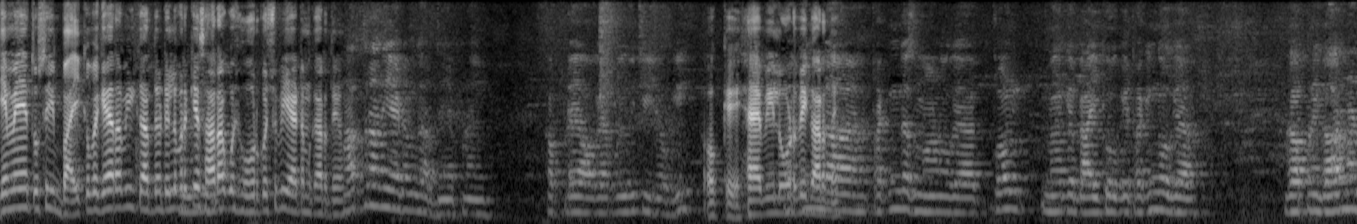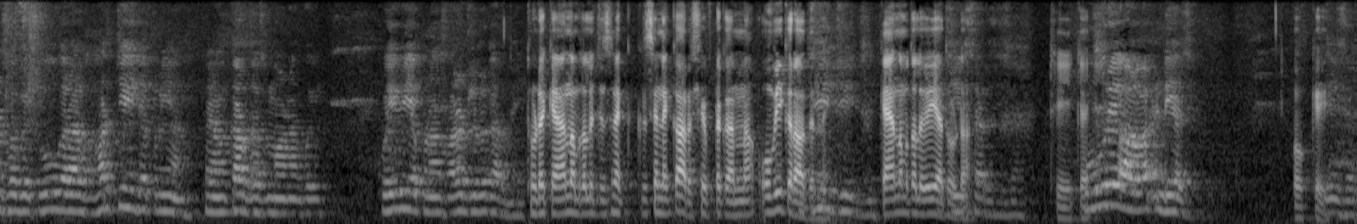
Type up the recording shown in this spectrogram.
ਕਿਵੇਂ ਤੁਸੀਂ ਬਾਈਕ ਵਗੈਰਾ ਵੀ ਕਰਦੇ ਹੋ? ਡਿਲੀਵਰ ਕਿ ਸਾਰਾ ਕੁਝ ਹੋਰ ਕੁਝ ਵੀ ਆਈਟਮ ਕਰਦੇ ਹੋ? ਹਰ ਤਰ੍ਹਾਂ ਦੀ ਆਈਟਮ ਕਰਦੇ ਆ ਆਪਣਾ ਜੀ। ਕੱਪੜੇ ਹੋ ਗਿਆ ਕੋਈ ਵੀ ਚੀਜ਼ ਹੋ ਗਈ। ਓਕੇ ਹੈਵੀ ਲੋਡ ਵੀ ਕਰਦੇ। ਟਰਕਿੰਗ ਦਾ ਸਮਾਨ ਹੋ ਗਿਆ ਕੋਲ ਮੈਂ ਕਿ ਬਾਈਕ ਹੋ ਗਈ ਟਰਕਿੰਗ ਹੋ ਗਿਆ। ਗਾ ਆਪਣੇ ਗਾਰਮੈਂਟਸ ਹੋ ਗਏ ਸ਼ੂ ਵਗੈਰਾ ਹਰ ਚੀਜ਼ ਆਪਣੀਆਂ ਘਰ ਦਾ ਸਮਾਨ ਆ ਕੋਈ। ਕੋਈ ਵੀ ਆਪਣਾ ਸਾਰਾ ਡਿਲੀਵਰ ਕਰਦੇ ਤੁਹਾਡੇ ਕਹਿਣ ਦਾ ਮਤਲਬ ਜਿਸ ਨੇ ਕਿਸੇ ਨੇ ਘਰ ਸ਼ਿਫਟ ਕਰਨਾ ਉਹ ਵੀ ਕਰਾ ਦਿੰਦੇ। ਜੀ ਜੀ। ਕਹਿਣ ਦਾ ਮਤਲਬ ਇਹ ਆ ਤੁਹਾਡਾ। ਠੀਕ ਹੈ ਪੂਰੇ ਆਲ ਇੰਡੀਆ 'ਚ। ਓਕੇ। ਜੀ ਸਰ।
